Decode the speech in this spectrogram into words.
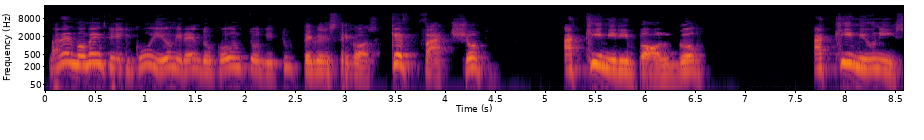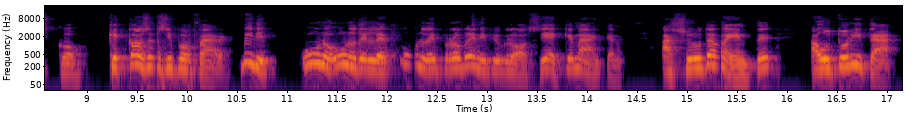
ma nel momento in cui io mi rendo conto di tutte queste cose, che faccio? A chi mi rivolgo? a chi mi unisco, che cosa si può fare. Quindi uno, uno, delle, uno dei problemi più grossi è che mancano assolutamente autorità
